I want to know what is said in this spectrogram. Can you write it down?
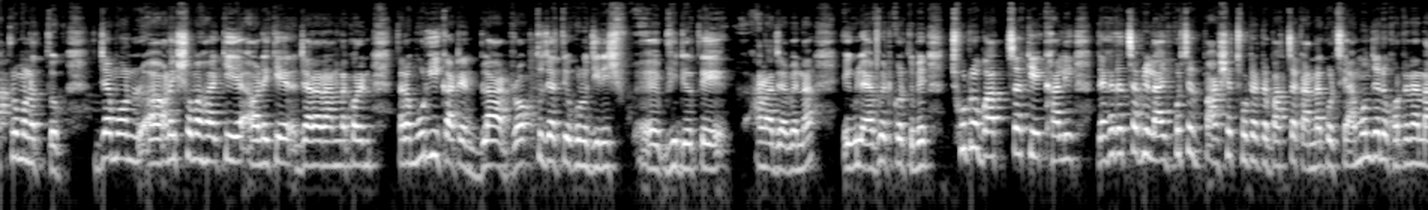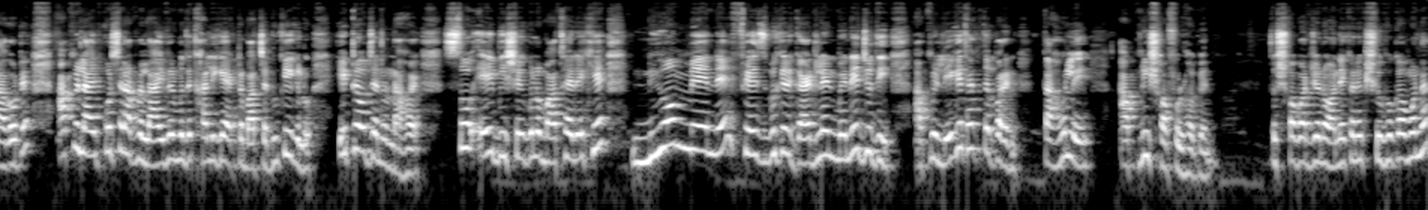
আক্রমণাত্মক। যেমন অনেক সময় হয় কি, অনেকে যারা রান্না করেন, তারা মুরগি কাটেন ব্লাড রক্ত জাতীয় কোনো জিনিস ভিডিওতে আনা যাবে না, এগুলো অ্যাভয়েড করতে হবে। ছোটো বাচ্চাকে খালি, দেখা যাচ্ছে আপনি লাইভ করছেন, পাশে ছোটো একটা বাচ্চা কান্না করছে, এমন যেন ঘটনা না ঘটে। আপনি লাইভ করছেন, আপনার লাইভের মধ্যে খালি গিয়ে একটা বাচ্চা ঢুকে গেলো, এটাও যেন না হয়। সো এই বিষয়গুলো মাথায় রেখে নিয়ম মেনে, ফেসবুকের গাইডলাইন মেনে যদি আপনি লেগে থাকতে পারেন, তাহলে আপনি সফল হবেন। তো সবার জন্য অনেক অনেক শুভকামনা।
